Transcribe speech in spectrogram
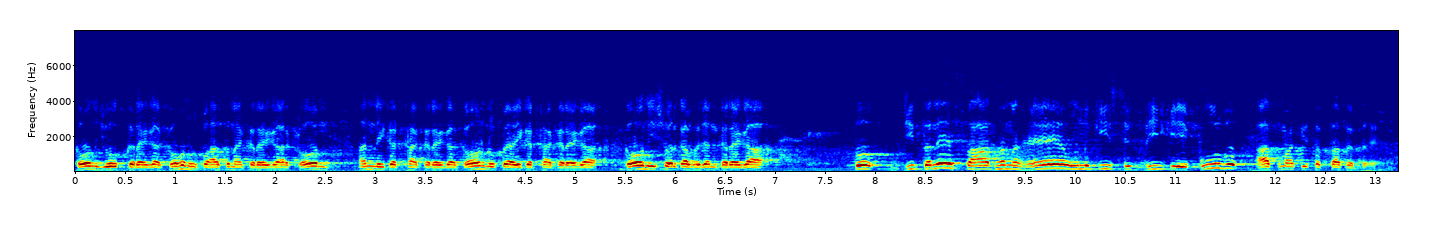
कौन योग करेगा, कौन उपासना करेगा, कौन अन्न इकट्ठा करेगा, कौन रुपया इकट्ठा करेगा, कौन ईश्वर का भजन करेगा। तो जितने साधन हैं, उनकी सिद्धि के पूर्व आत्मा की सत्ता सिद्ध है।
